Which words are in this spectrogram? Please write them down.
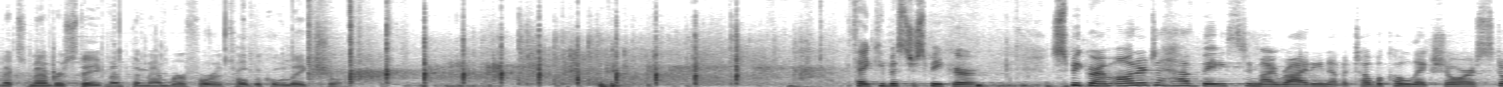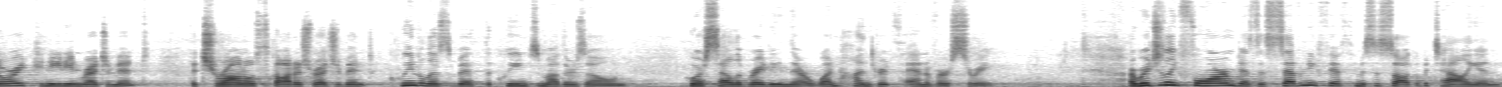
Next member statement, the member for Etobicoke Lakeshore. Thank you, Mr. Speaker. Speaker, I'm honoured to have based in my riding of Etobicoke Lakeshore a storied Canadian regiment, the Toronto Scottish Regiment, Queen Elizabeth, the Queen's Mother's Own, who are celebrating their 100th anniversary. Originally formed as the 75th Mississauga Battalion,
